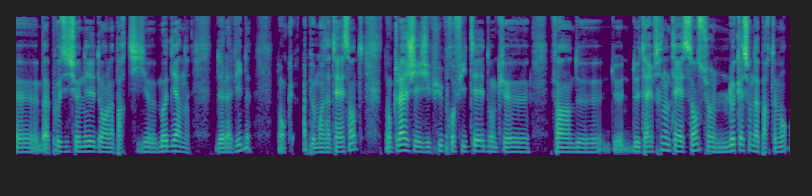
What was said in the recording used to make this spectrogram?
euh, bah, positionnés dans la partie euh, moderne de la ville, donc un peu moins intéressante. Donc là, j'ai pu profiter donc euh, enfin de, de, tarifs très intéressants sur une location d'appartement.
